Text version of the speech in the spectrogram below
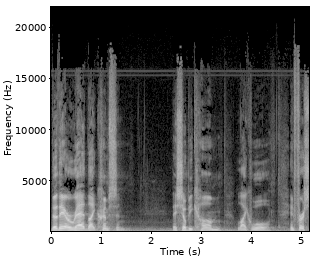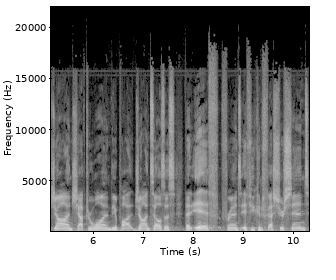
Though they are red like crimson, they shall become like wool in 1 John chapter 1, the, John tells us that if, friends, if you confess your sins,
